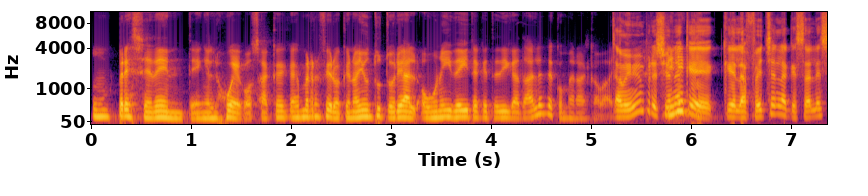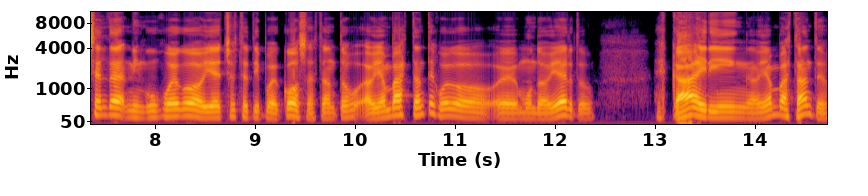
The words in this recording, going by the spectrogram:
un precedente en el juego. O sea, ¿a qué me refiero? Que no hay un tutorial o una ideita que te diga, dale de comer al caballo. A mí me impresiona que, que la fecha en la que sale Zelda, ningún juego había hecho este tipo de cosas. Tanto, habían bastantes juegos eh, mundo abierto. Skyrim, habían bastantes.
